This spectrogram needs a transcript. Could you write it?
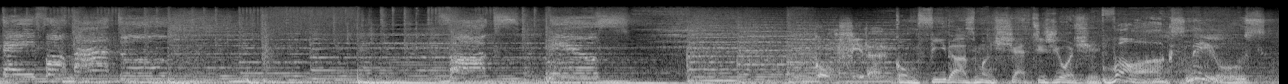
tem informado. Vox News. Confira. Confira as manchetes de hoje. Vox News.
